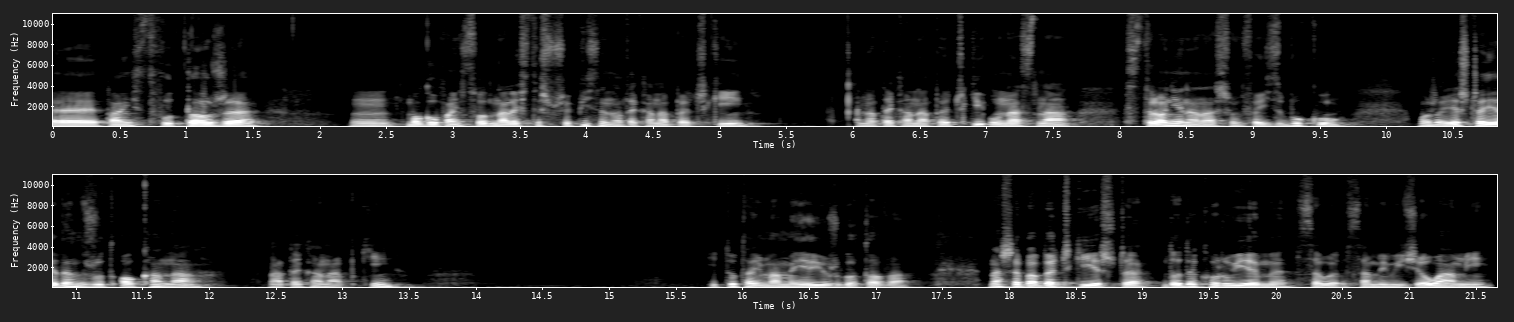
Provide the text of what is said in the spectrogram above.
e, Państwu to, że mm, mogą Państwo odnaleźć też przepisy na te kanapeczki, na te kanapeczki u nas na stronie, na naszym Facebooku. Może jeszcze jeden rzut oka na, na te kanapki. I tutaj mamy je już gotowe. Nasze babeczki jeszcze dodekorujemy samymi ziołami.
